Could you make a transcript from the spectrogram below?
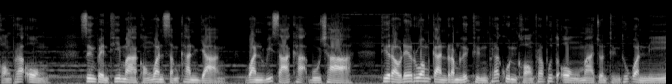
ของพระองค์ ซึ่งเป็นที่มาของวันสำคัญอย่างวันวิสาขบูชา ที่เราได้ร่วมกันรำลึกถึงพระคุณของพระพุทธองค์มาจนถึงทุกวันนี้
